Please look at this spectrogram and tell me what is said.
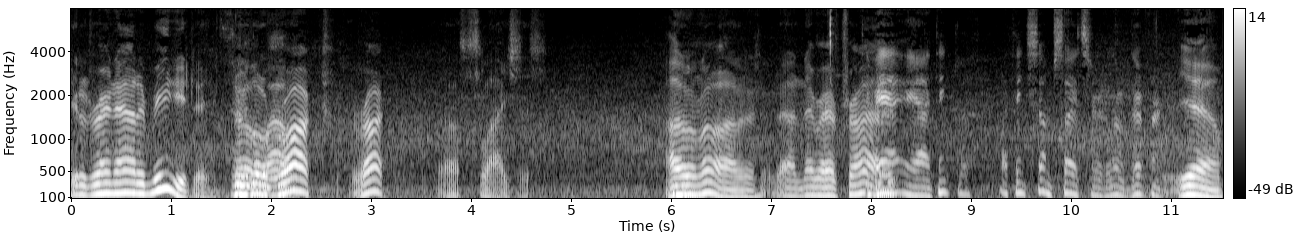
it'll drain out immediately through Oh, those wow. rock rock uh, slices. I don't know. I, I never have tried. Yeah, yeah, I think I think some sites are a little different, Yeah,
